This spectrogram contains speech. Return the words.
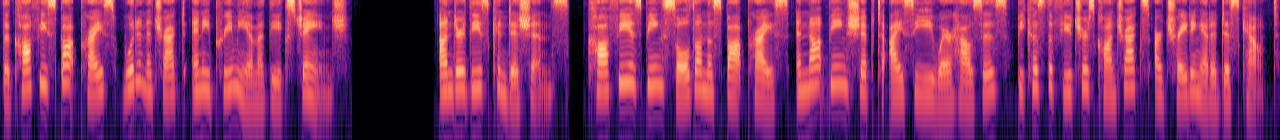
the coffee spot price wouldn't attract any premium at the exchange. Under these conditions, coffee is being sold on the spot price and not being shipped to ICE warehouses because the futures contracts are trading at a discount.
